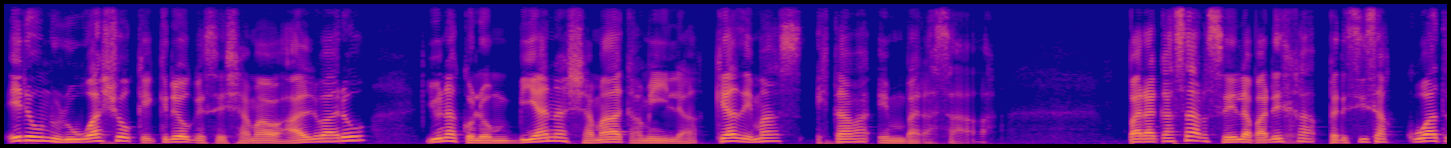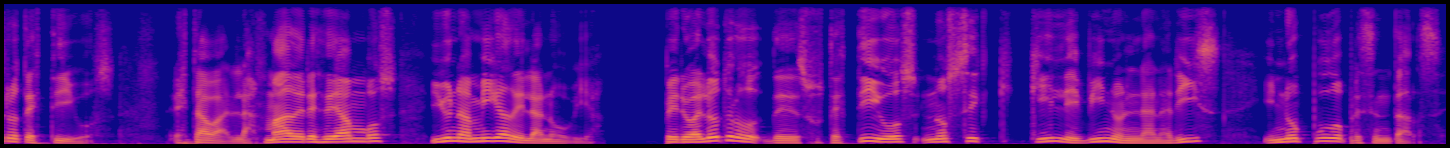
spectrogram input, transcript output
era un uruguayo que creo que se llamaba Álvaro y una colombiana llamada Camila, que además estaba embarazada. Para casarse, la pareja precisa cuatro testigos. Estaban las madres de ambos y una amiga de la novia. Pero al otro de sus testigos no sé qué le vino en la nariz y no pudo presentarse.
